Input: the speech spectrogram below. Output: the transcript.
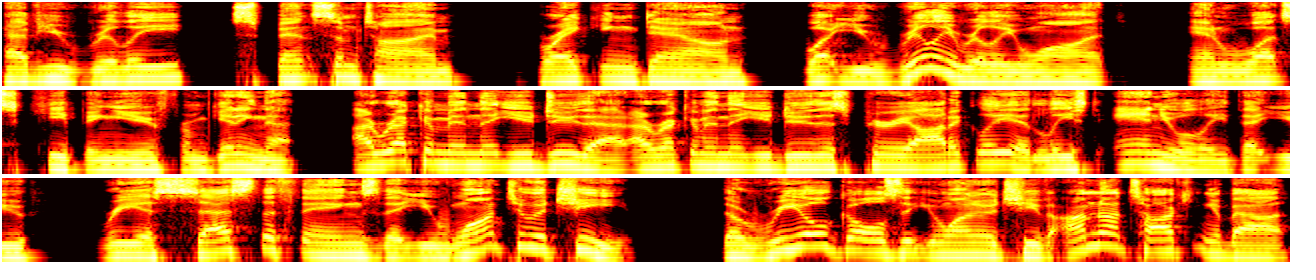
Have you really spent some time breaking down what you really, really want and what's keeping you from getting that? I recommend that you do that. I recommend that you do this periodically, at least annually, that you reassess the things that you want to achieve, the real goals that you want to achieve. I'm not talking about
